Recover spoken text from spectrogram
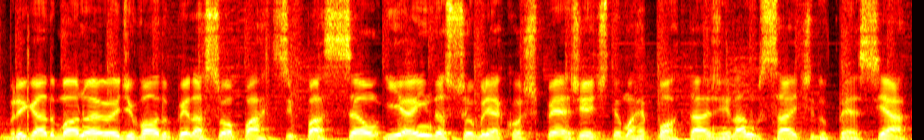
Obrigado, Manuel Edivaldo, pela sua participação. E ainda sobre a COSPER, gente, tem uma reportagem lá no site do PSA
